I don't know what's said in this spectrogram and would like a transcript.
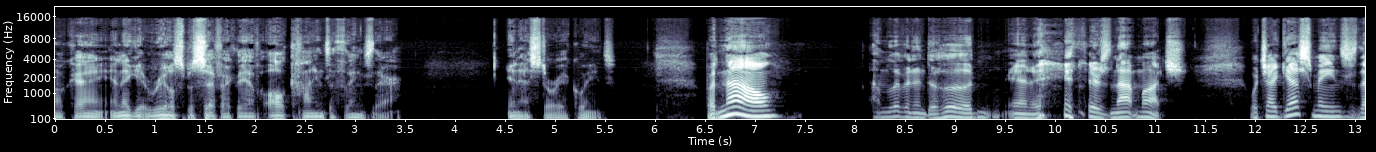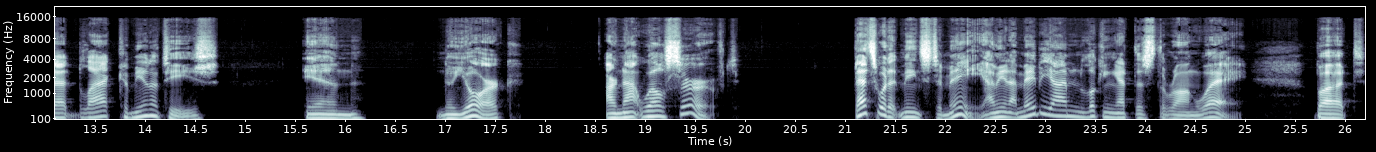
Okay. And they get real specific. They have all kinds of things there in Astoria, Queens. But now I'm living in the hood and there's not much. which I guess means that black communities in New York are not well served. That's what it means to me. I mean, maybe I'm looking at this the wrong way, but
